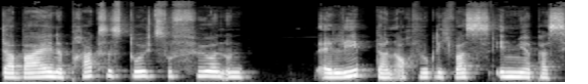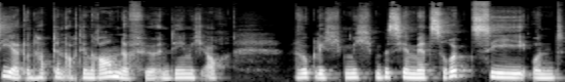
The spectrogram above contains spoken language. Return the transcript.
dabei, eine Praxis durchzuführen und erlebe dann auch wirklich, was in mir passiert und habe dann auch den Raum dafür, indem ich auch wirklich mich ein bisschen mehr zurückziehe und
